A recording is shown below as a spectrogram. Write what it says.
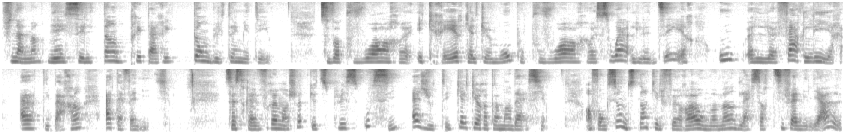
Finalement, bien, c'est le temps de préparer ton bulletin météo tu vas pouvoir euh, écrire quelques mots pour pouvoir euh, soit le dire ou le faire lire à tes parents, à ta famille. Ce serait vraiment chouette que tu puisses aussi ajouter quelques recommandations. En fonction du temps qu'il fera au moment de la sortie familiale,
